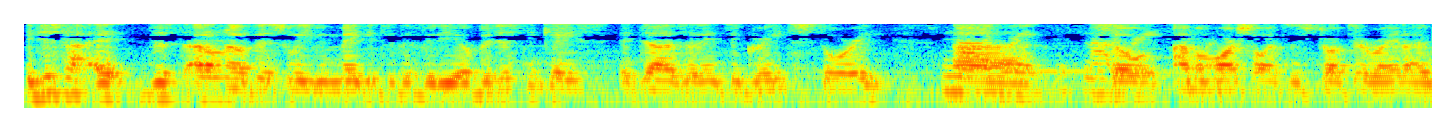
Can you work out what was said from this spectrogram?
It just, it just, I don't know if this will even make it to the video, but just in case it does, I think it's a great story. Uh, It's not a great- it's not a so great I'm a martial arts instructor, right? I,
